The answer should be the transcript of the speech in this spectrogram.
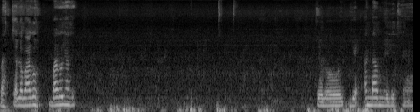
बस, चलो भागो भागो यहाँ से। चलो ये अंडा हम ले लेते हैं।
